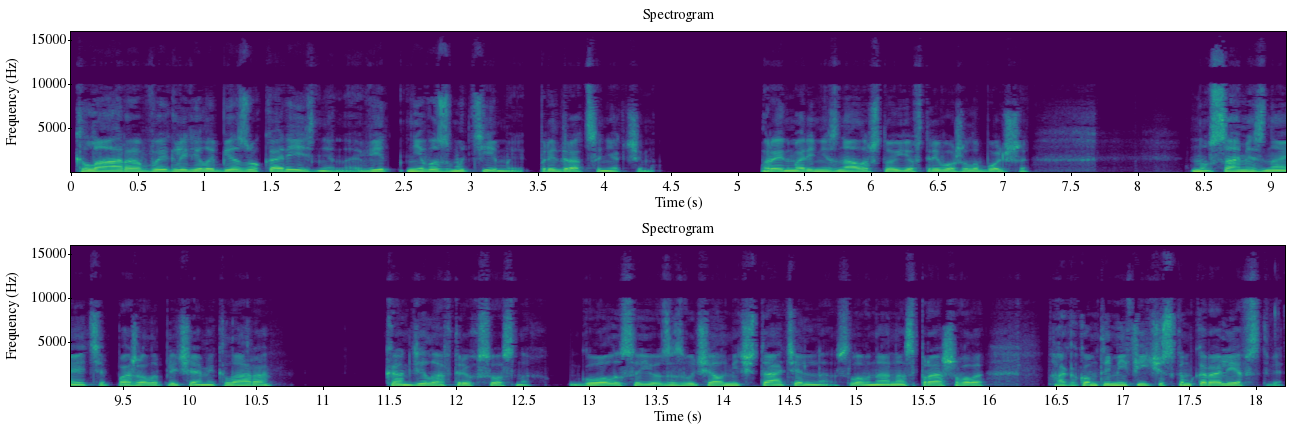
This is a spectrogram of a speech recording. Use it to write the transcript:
Клара выглядела безукоризненно, вид невозмутимый, придраться не к чему. Рейн-Мари не знала, что ее встревожило больше. «Ну, сами знаете», — пожала плечами Клара. «Как дела в трех соснах?» Голос ее зазвучал мечтательно, словно она спрашивала о каком-то мифическом королевстве.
